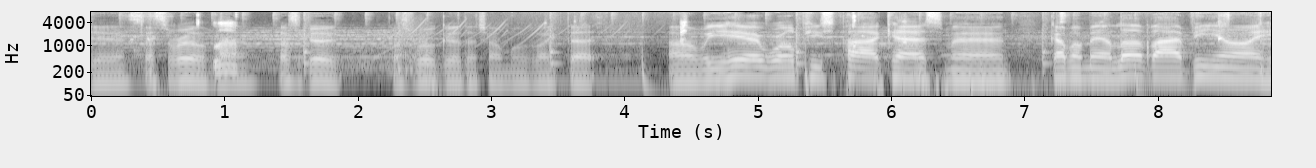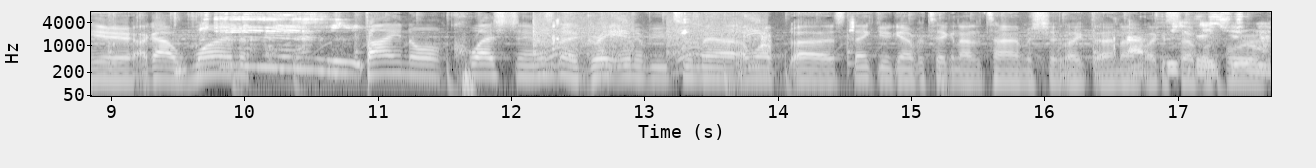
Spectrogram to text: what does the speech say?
Yeah, that's real, Love. man. That's good. That's real good that y'all move like that. Um, we here, World Peace Podcast, man. Got my man Love IV on here. I got one final question. It's been a great interview too, man. I want uh, thank you again for taking out the time and shit like that. And like I said before, you.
